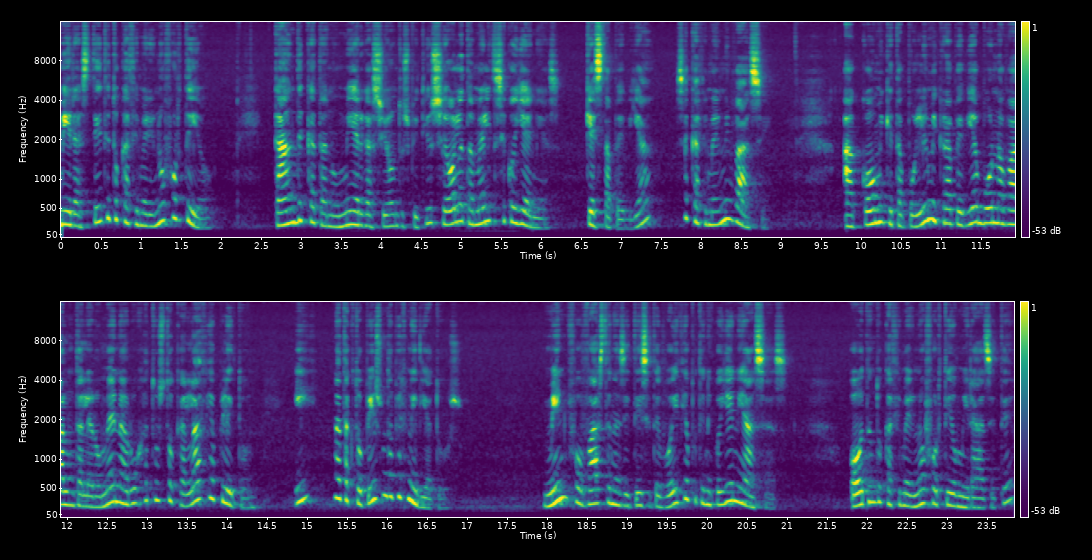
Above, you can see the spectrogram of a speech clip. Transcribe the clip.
Μοιραστείτε το καθημερινό φορτίο. Κάντε κατανομή εργασιών του σπιτιού σε όλα τα μέλη της οικογένειας και στα παιδιά σε καθημερινή βάση. Ακόμη και τα πολύ μικρά παιδιά μπορούν να βάλουν τα λερωμένα ρούχα τους στο καλάθι απλήτων ή να τακτοποιήσουν τα παιχνίδια τους. Μην φοβάστε να ζητήσετε βοήθεια από την οικογένειά σας. Όταν το καθημερινό φορτίο μοιράζεται,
